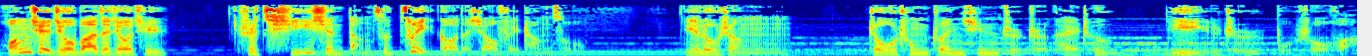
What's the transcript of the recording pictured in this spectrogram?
黄雀酒吧在郊区，是祁县档次最高的消费场所。一路上，周冲专心致志开车，一直不说话。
